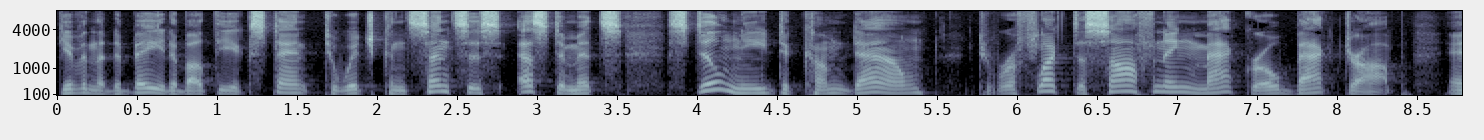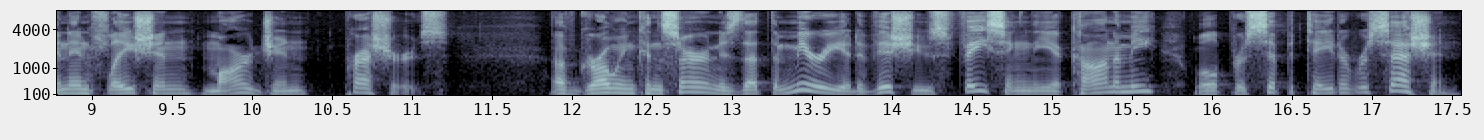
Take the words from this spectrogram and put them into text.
given the debate about the extent to which consensus estimates still need to come down to reflect a softening macro backdrop and inflation margin pressures. Of growing concern is that the myriad of issues facing the economy will precipitate a recession.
